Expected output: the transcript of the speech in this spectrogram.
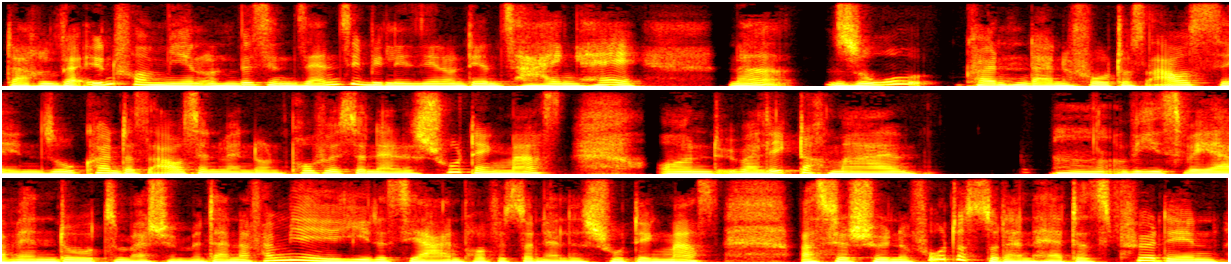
darüber informieren und ein bisschen sensibilisieren und denen zeigen, hey, ne, so könnten deine Fotos aussehen, so könnte es aussehen, wenn du ein professionelles Shooting machst und überleg doch mal, wie es wäre, wenn du zum Beispiel mit deiner Familie jedes Jahr ein professionelles Shooting machst, was für schöne Fotos du dann hättest für den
